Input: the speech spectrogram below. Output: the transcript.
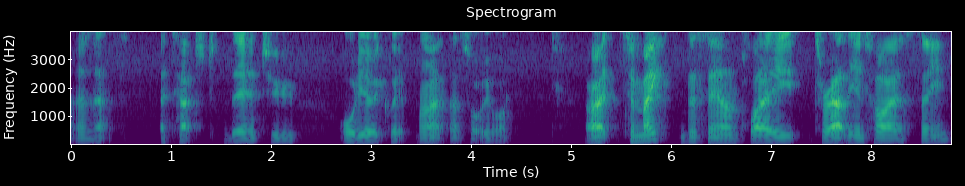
and that's attached there to audio clip. All right, that's what we want. All right, to make the sound play throughout the entire scene,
